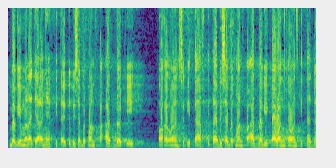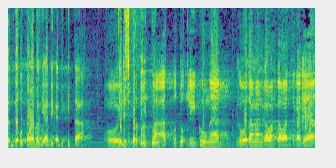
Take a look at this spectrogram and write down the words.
Bagaimana caranya kita itu bisa bermanfaat bagi orang-orang sekitar, kita bisa bermanfaat bagi kawan-kawan kita dan terutama bagi adik-adik kita. Oh, Jadi seperti itu. bermanfaat untuk lingkungan. Tepuk tangan kawan-kawan sekalian.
